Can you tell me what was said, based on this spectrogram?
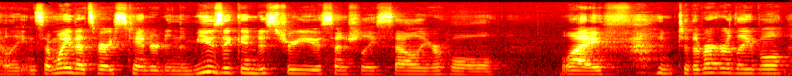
violate in some way. That's very standard in the music industry. You essentially sell your whole life to the record label.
